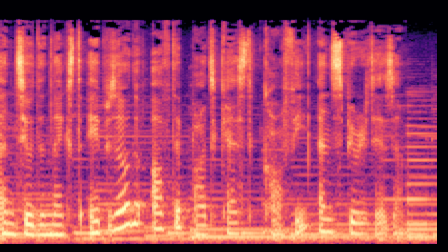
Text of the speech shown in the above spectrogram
until the next episode of the podcast Coffee and Spiritism.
